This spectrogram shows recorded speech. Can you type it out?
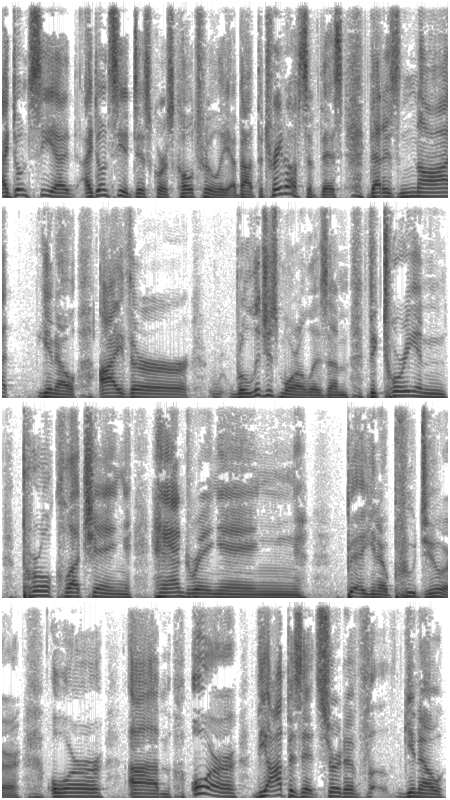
I don't see a I don't see a discourse culturally about the trade offs of this that is not you know, either religious moralism, Victorian pearl clutching, hand wringing, you know, pudeur, or um, or the opposite sort of, you know,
